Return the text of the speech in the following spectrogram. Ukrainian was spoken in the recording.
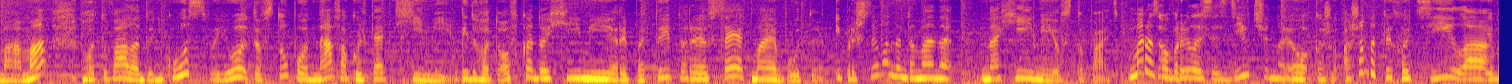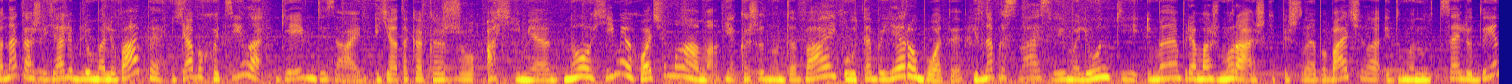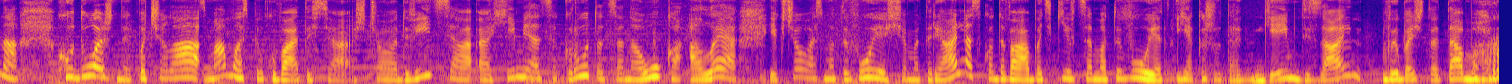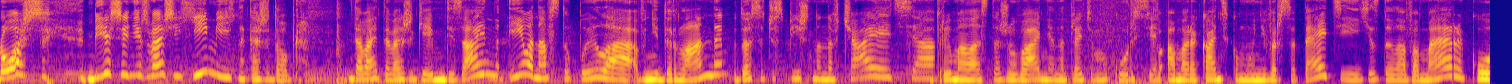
Мама готувала доньку свою до вступу на факультет хімії. Підготовка до хімії, репетитори, все як має бути. І прийшли вони до мене на хімію вступати. Ми розговорилися з дівчиною. Кажу, а що би ти хотіла? І вона каже: Я люблю малювати. Я би хотіла гейм дизайн. Я така кажу: А хімія? Ну хімію хоче мама. Я кажу: ну давай, у тебе є роботи. І вона присилає свої малюнки, і мене прямо аж мурашки пішли. Я побачила і думаю, ну це людина, художник. Почала з мамою спілкуватися. Що дивіться, е, хімія це круто, це наука. Але якщо вас мотивує ще матеріальна складова, а батьків це мотивує. Я кажу, так гейм дизайн, вибачте, там гроші більше ніж ваші хімії. Вона каже, добре. Давайте ваш геймдизайн. і вона вступила в Нідерланди. Досить успішно навчається, отримала стажування на третьому курсі в американському університеті. Їздила в Америку.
